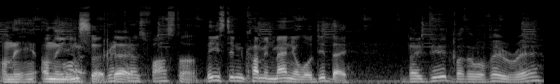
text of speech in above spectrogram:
on the on the insert Red there. goes faster. These didn't come in manual, or did they? They did, but they were very rare.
